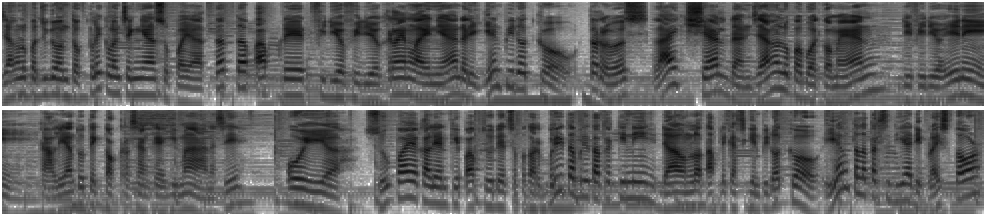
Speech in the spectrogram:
Jangan lupa juga untuk klik loncengnya supaya tetap update video-video keren lainnya dari genpi.co Terus, like, share, dan jangan lupa buat komen di video ini Kalian tuh tiktokers yang kayak gimana sih? Oh iya, supaya kalian keep up to date seputar berita-berita terkini, download aplikasi genpi.co yang telah tersedia di Play Store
